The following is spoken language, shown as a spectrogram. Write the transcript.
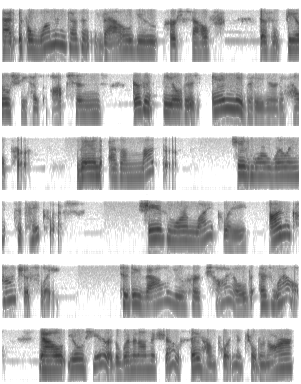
that if a woman doesn't value herself, doesn't feel she has options, doesn't feel there's anybody there to help her, then as a mother, she's more willing to take risks. She's more likely unconsciously to devalue her child as well. Now, you'll hear the women on the show say how important their children are,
